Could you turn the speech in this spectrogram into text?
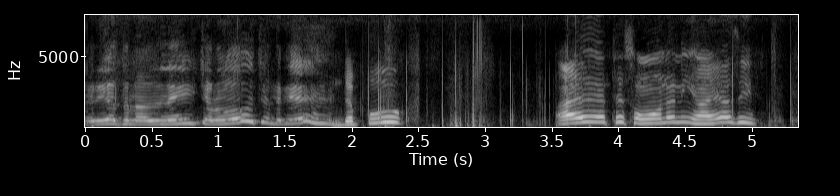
ਮੇਰੇ ਹੱਥ ਨਾਲ ਨਹੀਂ ਚਲੋ ਚੱਲ ਗਏ। ਜੱਪੂ ਆਏ ਇੱਥੇ ਸੌਣ ਨਹੀਂ ਅਸੀਂ ਲੈ,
